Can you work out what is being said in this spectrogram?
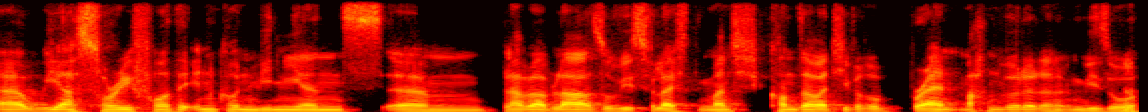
uh, we are sorry for the inconvenience, ähm, bla bla bla, so wie es vielleicht manch konservativere Brand machen würde, dann irgendwie so ja.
